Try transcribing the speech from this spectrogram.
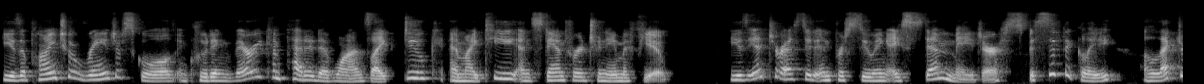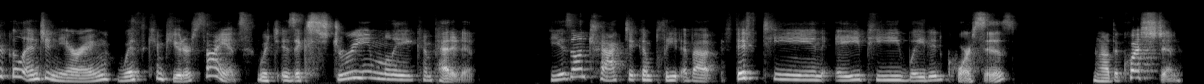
He is applying to a range of schools, including very competitive ones like Duke, MIT, and Stanford, to name a few. He is interested in pursuing a STEM major, specifically electrical engineering with computer science, which is extremely competitive. He is on track to complete about 15 AP weighted courses. Now, the question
